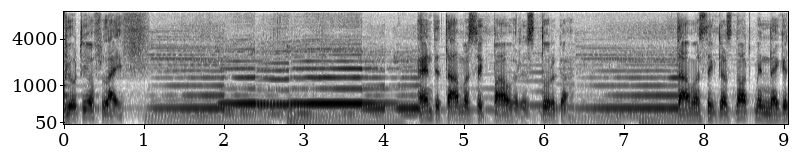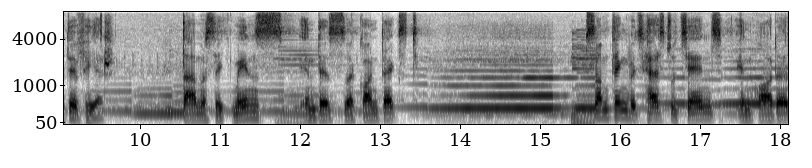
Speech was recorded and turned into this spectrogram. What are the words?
beauty of life. And the tamasic power is Durga. Tamasic does not mean negative here. Tamasic means, in this uh, context, something which has to change in order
